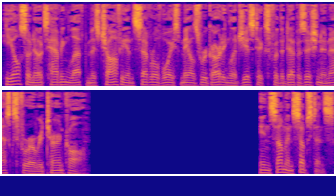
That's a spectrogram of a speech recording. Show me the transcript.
He also notes having left Ms. Chafian several voicemails regarding logistics for the deposition and asks for a return call. In sum and substance,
